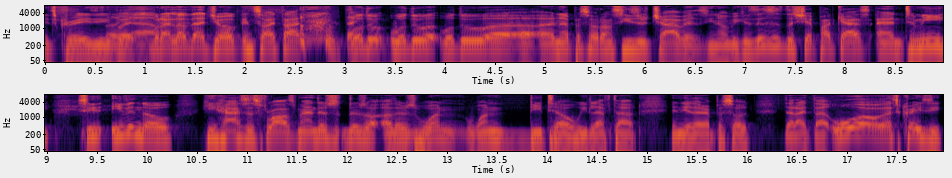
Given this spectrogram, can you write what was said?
It's crazy, So, but yeah. but I love that joke, and so I thought we'll do we'll do a, we'll do uh uh an episode on Cesar Chavez, you know, because this is the shit podcast, and to me, see, even though he has his flaws, man, there's there's a uh, there's one one detail we left out in the other episode that I thought, whoa, that's crazy,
